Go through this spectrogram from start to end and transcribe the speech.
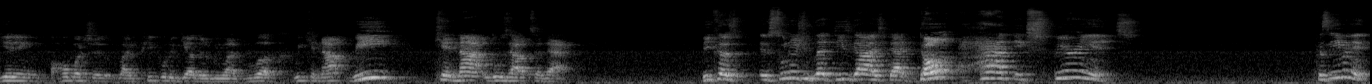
getting a whole bunch of like people together to be like, look, we cannot we cannot lose out to that. Because as soon as you let these guys that don't have experience, because even in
